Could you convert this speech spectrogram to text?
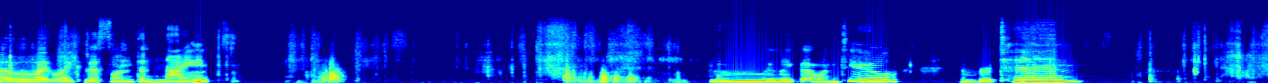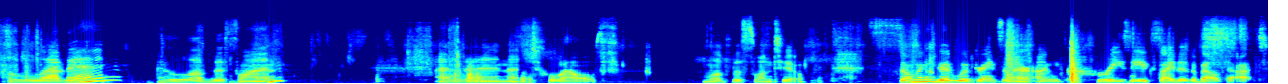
Oh, I like this one. The ninth. Ooh, I like that one too. Number 10. 11. I love this one. And then 12. Love this one too. So many good wood grains in there. I'm crazy excited about that.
